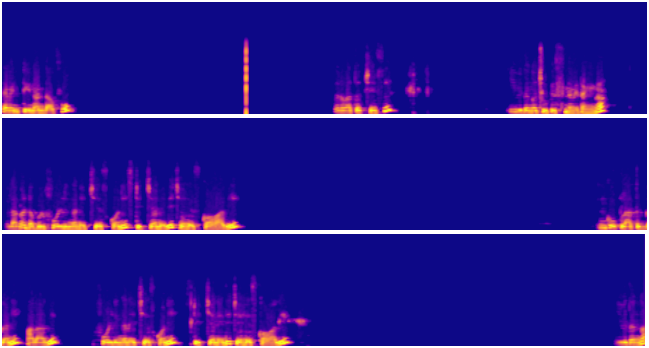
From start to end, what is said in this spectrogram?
సెవెంటీన్ అండ్ హాఫ్. తర్వాత వచ్చేసి ఈ విధంగా చూపిస్తున్న విధంగా ఇలాగ డబుల్ ఫోల్డింగ్ అనేది చేసుకొని స్టిచ్ అనేది చేసేసుకోవాలి ఇంకో క్లాత్ కానీ అలాగే ఫోల్డింగ్ అనేది చేసుకొని స్టిచ్ అనేది చేసేసుకోవాలి ఈ విధంగా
